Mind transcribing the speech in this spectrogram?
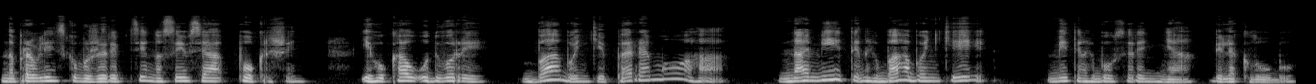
на правлінському жеребці носився покришень і гукав у двори Бабоньки, перемога! На мітинг, бабоньки! Мітинг був серед дня біля клубу,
